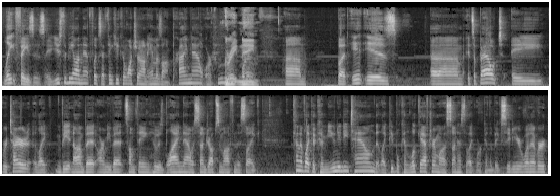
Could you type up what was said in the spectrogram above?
late phases. It used to be on netflix. I think you can watch it on amazon prime now or Hulu, Great name. Um, but it is um, it's about a retired like Vietnam vet, army vet, something who is blind now. His son drops him off in this like kind of like a community town that like people can look after him while his son has to like work in the big city or whatever.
